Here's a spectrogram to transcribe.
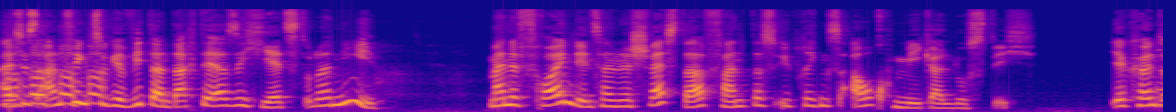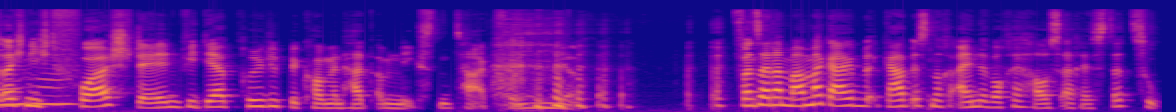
Als es anfing zu gewittern, dachte er sich jetzt oder nie. Meine Freundin, seine Schwester, fand das übrigens auch mega lustig. Ihr könnt mhm. euch nicht mhm. vorstellen, wie der Prügel bekommen hat am nächsten Tag von mir. von seiner Mama gab, gab es noch eine Woche Hausarrest dazu.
